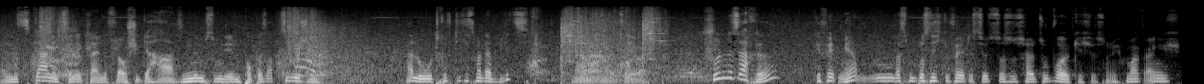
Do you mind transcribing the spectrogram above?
Dann ist gar nichts für eine kleine flauschige Hasen. Nimmst du um den Poppes abzuwischen. Hallo, trifft dich jetzt mal der Blitz? Ja, halt selber. Schöne Sache. Gefällt mir. Was mir bloß nicht gefällt, ist jetzt, dass es halt so wolkig ist. Und ich mag eigentlich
